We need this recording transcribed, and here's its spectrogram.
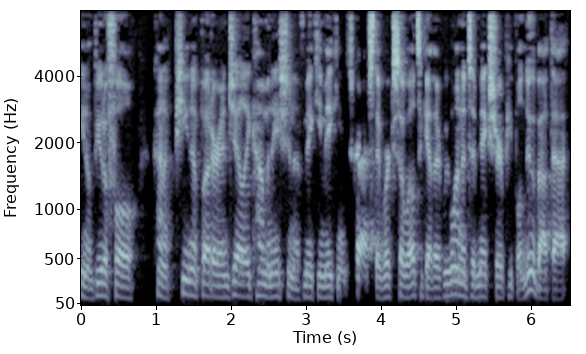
you know, beautiful kind of peanut butter and jelly combination of Makey Makey and Scratch. They work so well together. We wanted to make sure people knew about that.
